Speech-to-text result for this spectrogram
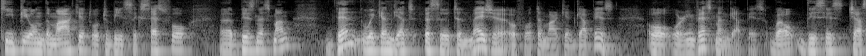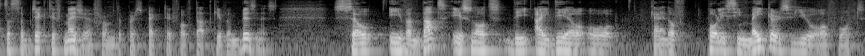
keep you on the market or to be a successful uh, businessman? Then we can get a certain measure of what the market gap is or, or investment gap is. Well, this is just a subjective measure from the perspective of that given business. So even that is not the ideal or kind of policy maker's view of what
